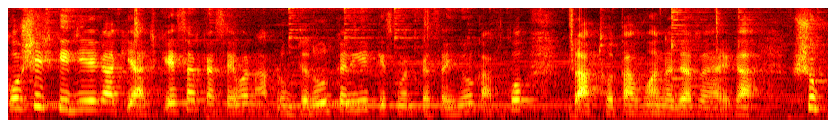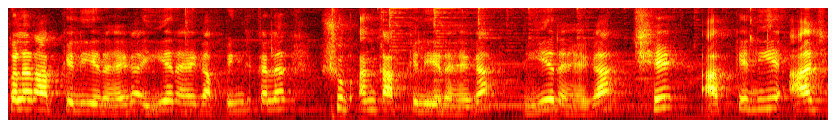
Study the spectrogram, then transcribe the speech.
कोशिश कीजिएगा कि आज केसर का सेवन आप लोग ज़रूर करिए, किस्मत का सहयोग आपको प्राप्त होता हुआ नज़र रहेगा। शुभ कलर आपके लिए रहेगा, ये रहेगा पिंक कलर, शुभ अंक आपके लिए रहेगा, ये रहेगा छ आपके लिए आज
